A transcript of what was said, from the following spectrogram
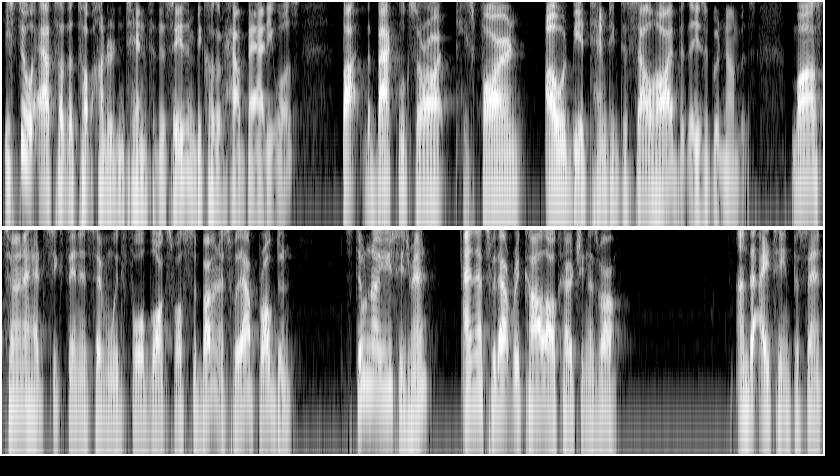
He's still outside the top 110 for the season because of how bad he was. But the back looks all right. He's firing. I would be attempting to sell high, but these are good numbers. Miles Turner had 16 and 7 with four blocks, while Sabonis, without Brogdon, still no usage, man. And that's without Carlisle coaching as well. Under 18%.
